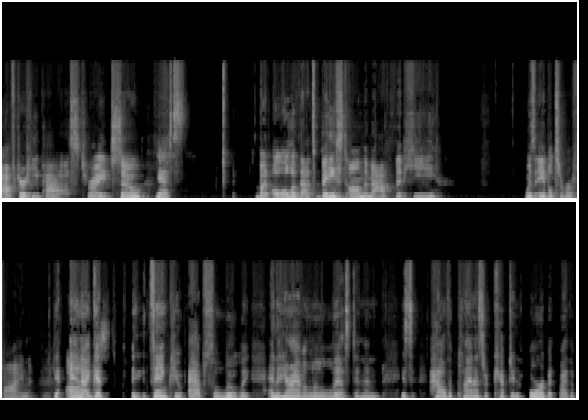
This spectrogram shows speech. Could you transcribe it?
after he passed right so yes but all of that's based on the math that he was able to refine yeah and um, i guess Thank you. Absolutely. And here I have a little list. And then it's how the planets are kept in orbit by the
